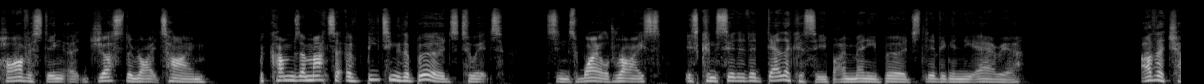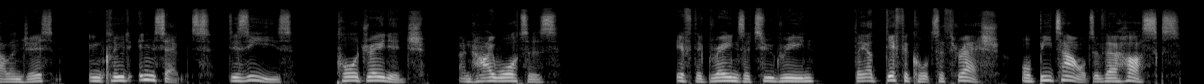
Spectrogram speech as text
Harvesting at just the right time becomes a matter of beating the birds to it, since wild rice is considered a delicacy by many birds living in the area. Other challenges include insects, disease, poor drainage, and high waters. If the grains are too green, they are difficult to thresh or beat out of their husks.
